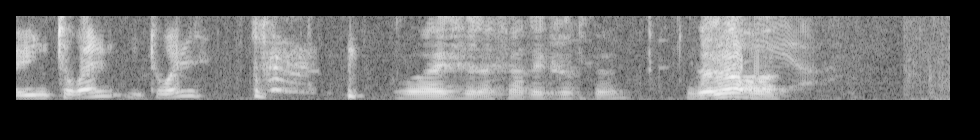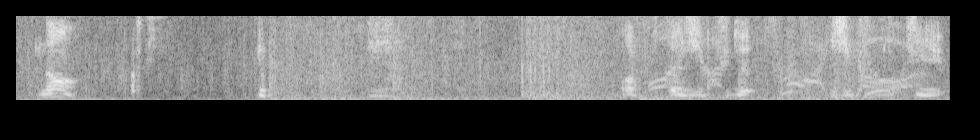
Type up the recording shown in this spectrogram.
Euh, une tourelle Une tourelle Ouais, je vais la faire dès que je peux. De l'or Non Oh putain, j'ai plus de. J'ai plus de bouclier.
